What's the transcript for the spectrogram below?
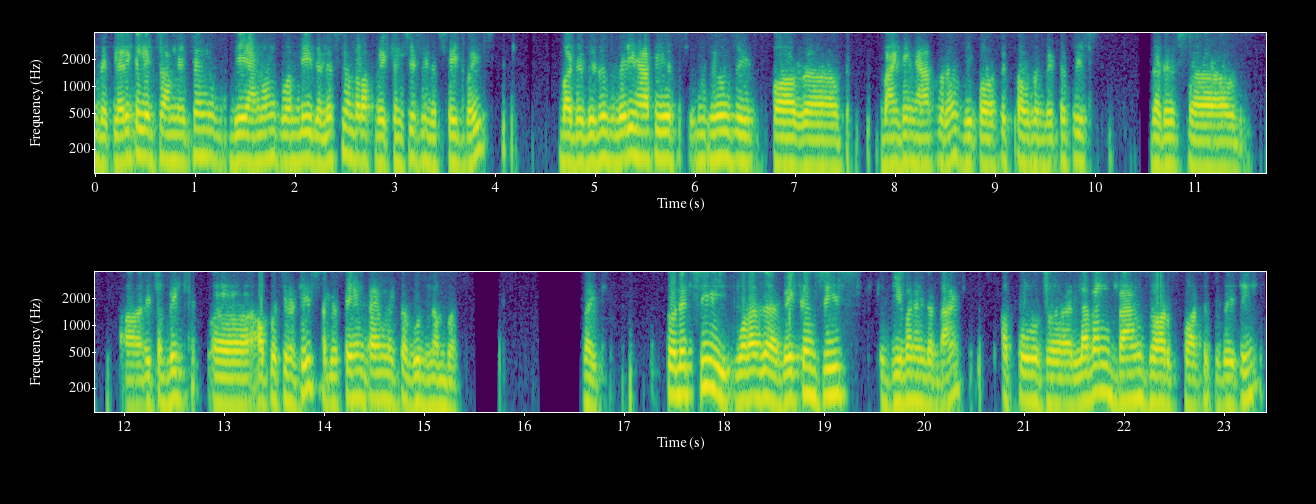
the clerical examination. They announced only the less number of vacancies in the state wise. But this is very happy news for uh, banking aspirants because 6,000 vacancies, that is, uh, uh, it's a big uh, opportunities. At the same time, it's a good number. Right. So let's see what are the vacancies given in the bank. Of course, uh, 11 banks are participating.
